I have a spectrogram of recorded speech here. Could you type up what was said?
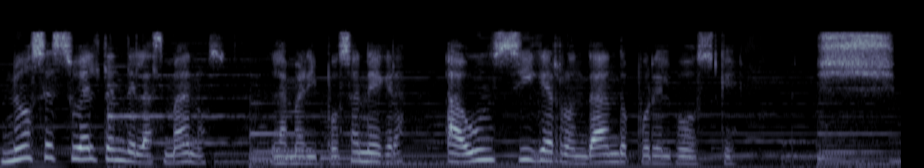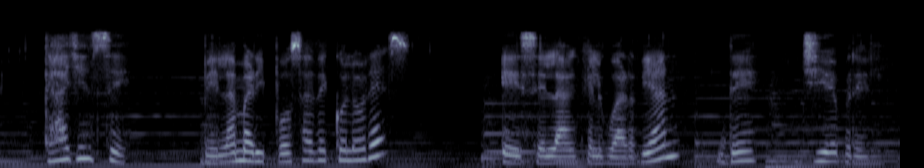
No se suelten de las manos. La mariposa negra aún sigue rondando por el bosque. ¡Shh! ¡Cállense! ¿Ven la mariposa de colores? Es el ángel guardián de Giebrel.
